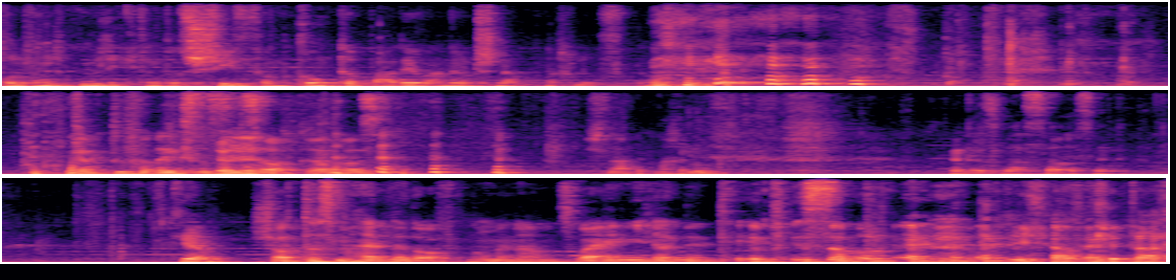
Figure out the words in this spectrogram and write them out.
Und unten liegt dann das Schiff am Grund der Badewanne und schnappt nach Luft. Ich glaube, du verwechselst jetzt auch gerade was. Schnappt nach Luft. wenn das Wasser aus ist. Tja, Schaut, dass wir heute nicht aufgenommen haben. Es war eigentlich eine nette Episode. ich habe gedacht,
